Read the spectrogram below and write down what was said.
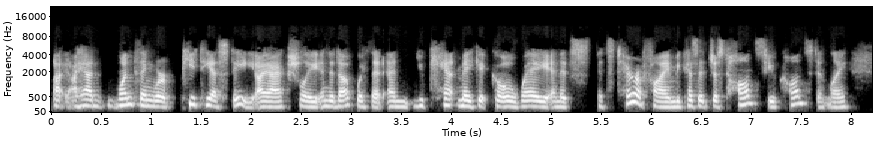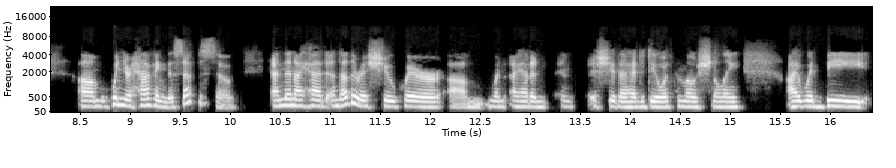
I, had one thing where PTSD. I actually ended up with it, and you can't make it go away, and it's it's terrifying because it just haunts you constantly. Um, when you're having this episode. And then I had another issue where, um, when I had an, an, issue that I had to deal with emotionally, I would be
